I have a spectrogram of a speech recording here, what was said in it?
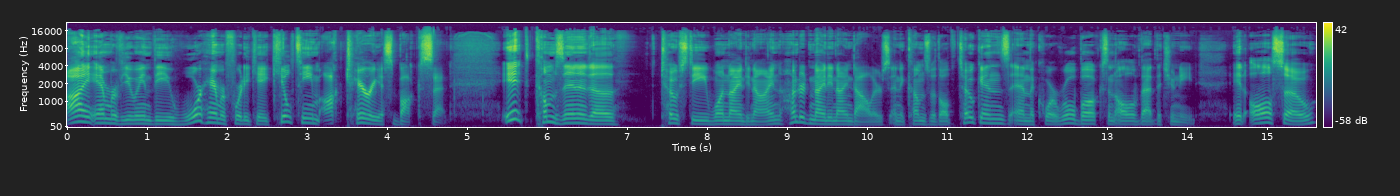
I am reviewing the Warhammer 40k Kill Team Octarius box set. It comes in at a toasty 199 $199 and it comes with all the tokens and the core rule books and all of that that you need. It also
